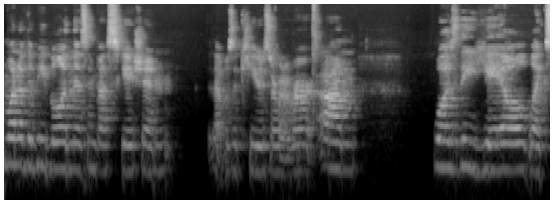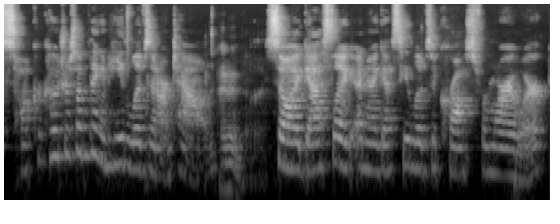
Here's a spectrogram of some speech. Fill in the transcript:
one of the people in this investigation that was accused or whatever um, was the Yale like soccer coach or something, and he lives in our town. I didn't know this. So I guess like, and I guess he lives across from where I work,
